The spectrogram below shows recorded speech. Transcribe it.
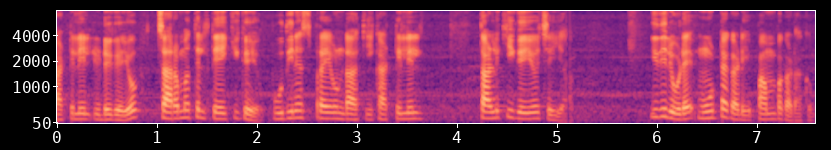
കട്ടിലിൽ ഇടുകയോ ചർമ്മത്തിൽ തേക്കുകയോ പുതിന സ്പ്രേ ഉണ്ടാക്കി കട്ടിലിൽ തളിക്കുകയോ ചെയ്യാം. ഇതിലൂടെ മൂട്ടകടി പമ്പ കടക്കും.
